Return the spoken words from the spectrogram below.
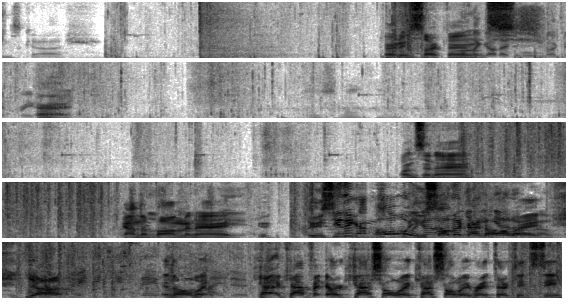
He's cash. 30 Oh my god, I seconds. just fucking free Alright. fired. There's nothing. One's in A. Got the bomb in A. Wait. You see the guy in the Oh hallway? my You God, saw the I'm guy in the looking at it, hallway. Yeah, No, KTT's name in the hallway. behind. Ca cafe or cash hallway, cash hallway, right there, KTT.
